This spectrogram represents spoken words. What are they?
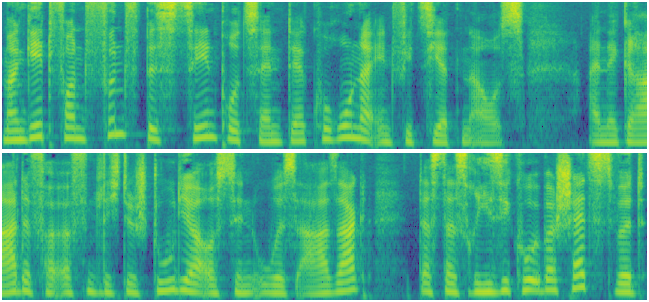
Man geht von 5 bis 10 Prozent der Corona-Infizierten aus. Eine gerade veröffentlichte Studie aus den USA sagt, dass das Risiko überschätzt wird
